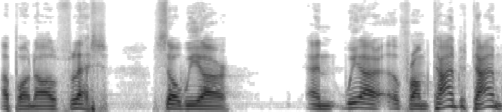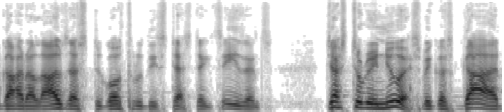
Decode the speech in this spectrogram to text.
upon all flesh. So we are and we are, uh, from time to time, God allows us to go through these testing seasons just to renew us because God,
